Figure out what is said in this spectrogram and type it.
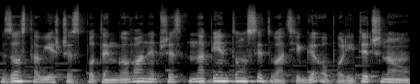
został jeszcze spotęgowany przez napiętą sytuację geopolityczną.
